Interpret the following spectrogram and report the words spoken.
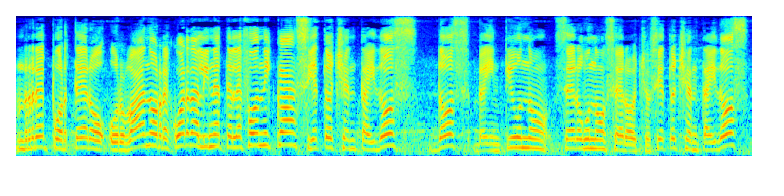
reportero urbano. Recuerda, línea telefónica 782-221-0108. 782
